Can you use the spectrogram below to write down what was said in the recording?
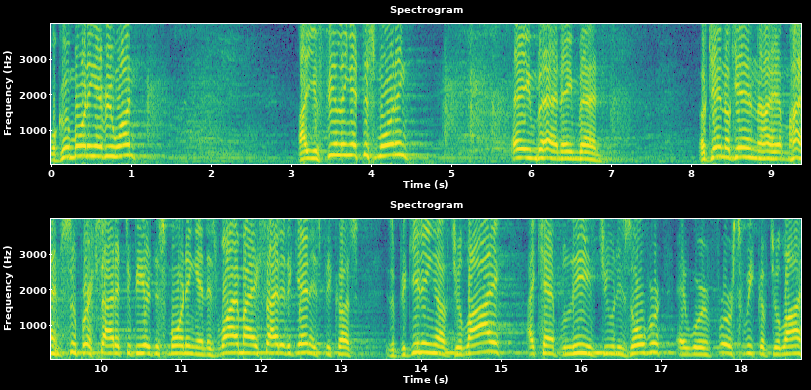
Well, good morning, everyone. Are you feeling it this morning? Amen, amen. Again, again, I am, I am super excited to be here this morning. And is why am I excited again? Is because it's the beginning of July. I can't believe June is over and we're in first week of July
